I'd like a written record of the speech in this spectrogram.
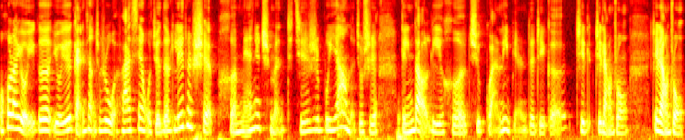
我后来有一个有一个感想，就是我发现，我觉得 leadership 和 management 其实是不一样的，就是领导力和去管理别人的这个这这两种这两种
